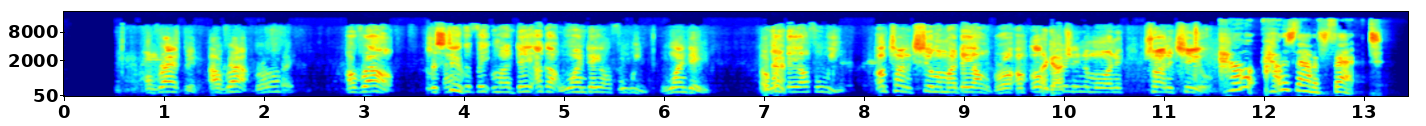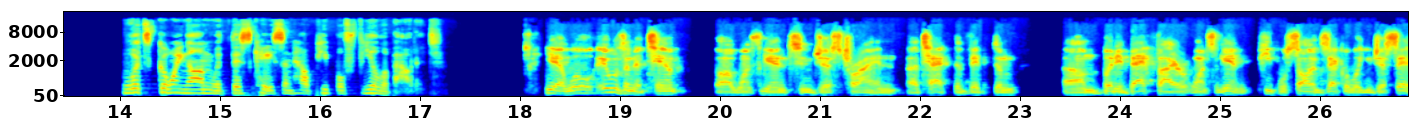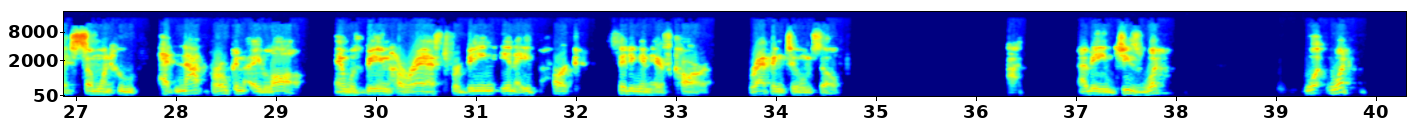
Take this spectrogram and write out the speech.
I'm rapping. I rap, bro. I rap. Let's activate my day. I got one day off a week. One day. Okay. One day off a week. I'm trying to chill on my day off, bro. I'm up early in the morning trying to chill. How how does that affect what's going on with this case and how people feel about it? Yeah, well, it was an attempt uh, once again to just try and attack the victim, um, but it backfired once again. People saw exactly what you just said. Someone who had not broken a law and was being harassed for being in a park, sitting in his car, rapping to himself. I, I mean, geez, what what what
